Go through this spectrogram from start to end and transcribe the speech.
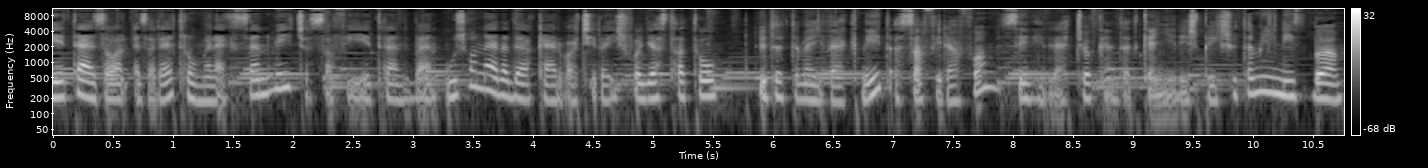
Ételzol, ez a retro meleg szendvics a Szafi étrendben uzsonnára, de akár vacsira is fogyasztható. Ütöttem egy veknit, a Szafi Reform szénhidrát csökkentett kenyér és péksütemény lisztből,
